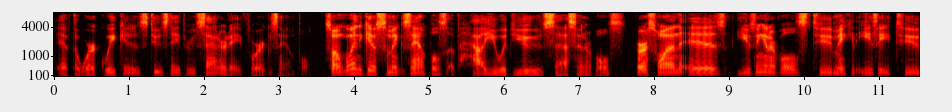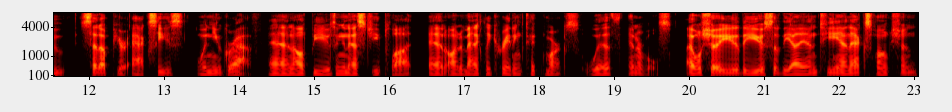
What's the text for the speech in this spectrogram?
if the work week is Tuesday through Saturday, for example? So I'm going to give some examples of how you would use SAS intervals. First one is using intervals to make it easy to set up your axes when you graph. And I'll be using an SGplot and automatically creating tick marks with intervals. I will show you the use of the intnx function,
